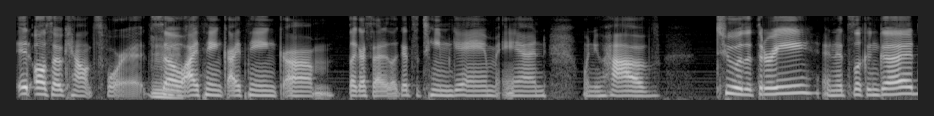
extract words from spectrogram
it also counts for it. So Mm-hmm. I think I think um like I said like it's a team game and when you have two of the three and it's looking good,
